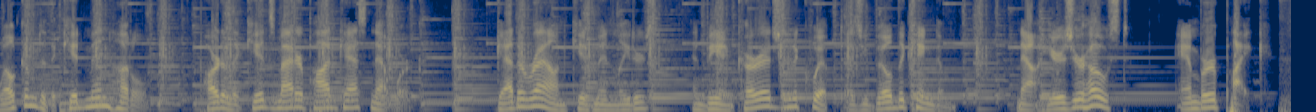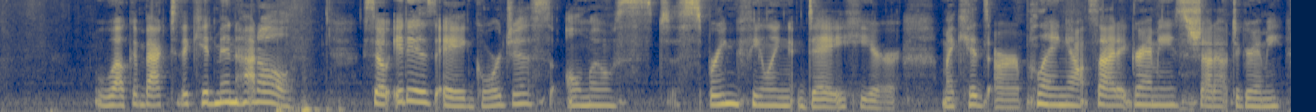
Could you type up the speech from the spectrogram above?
Welcome to the Kidmin Huddle, part of the Kids Matter Podcast Network. Gather round, Kidmin leaders, and be encouraged and equipped as you build the kingdom. Now, here's your host, Amber Pike. Welcome back to the Kidmin Huddle. So, it is a gorgeous, almost spring feeling day here. My kids are playing outside at Grammy's. Shout out to Grammy.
